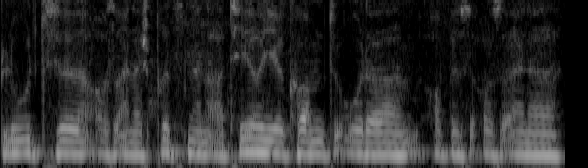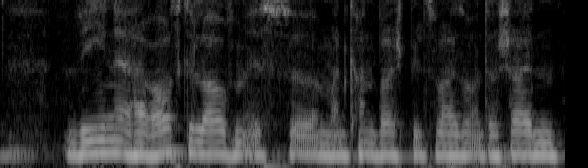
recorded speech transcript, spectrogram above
Blut aus einer spritzenden Arterie kommt oder ob es aus einer Vene herausgelaufen ist. Man kann beispielsweise unterscheiden,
